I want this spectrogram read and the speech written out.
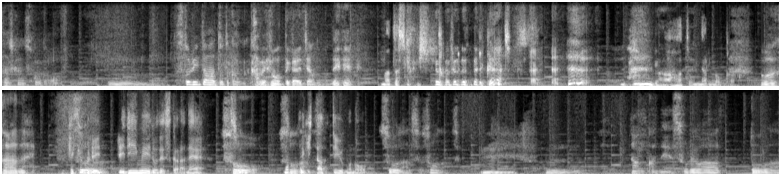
確かにそうだわ。うん。ストリートアートとかが壁持ってかれちゃうのもね。まあ確かに。何がアートになるのか。わからない。結局レレディメイドですからね。そう。持ってきたっていうものを。そうなんですよ。そうなんですよ。うん。うん。なんかね、それはどうなの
